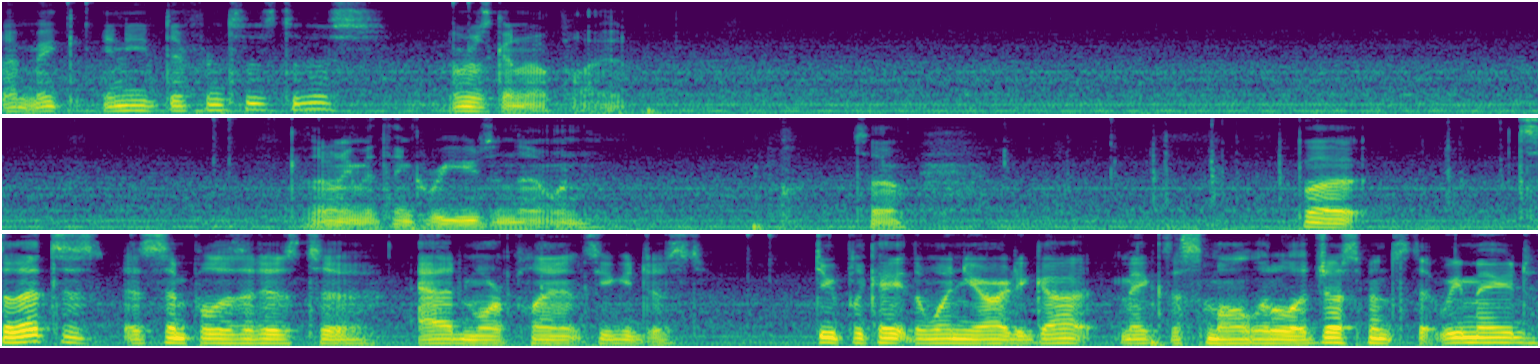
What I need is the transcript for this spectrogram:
Did I make any differences to this? I'm just gonna apply it. Cause I don't even think we're using that one. So, but, so that's as, as simple as it is to add more plants. You can just duplicate the one you already got, make the small little adjustments that we made,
